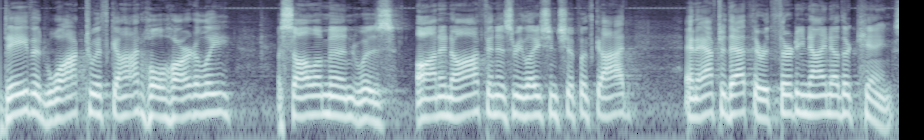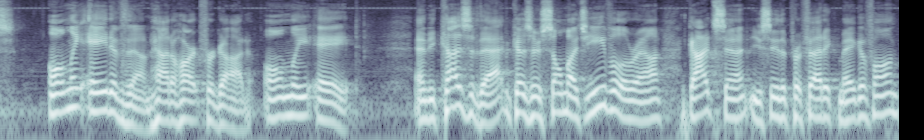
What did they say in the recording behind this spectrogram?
David walked with God wholeheartedly. Solomon was on and off in his relationship with God. And after that, there were 39 other kings. Only eight of them had a heart for God. Only eight. And because of that, because there's so much evil around, God sent, you see the prophetic megaphone?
